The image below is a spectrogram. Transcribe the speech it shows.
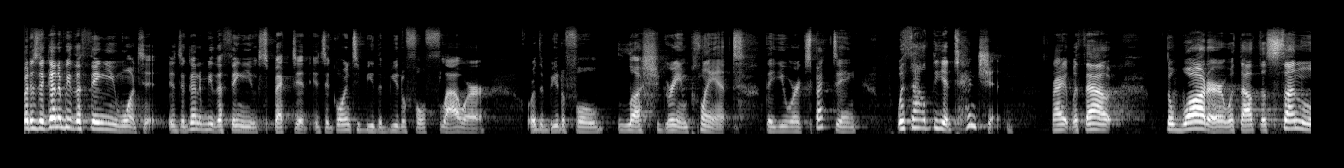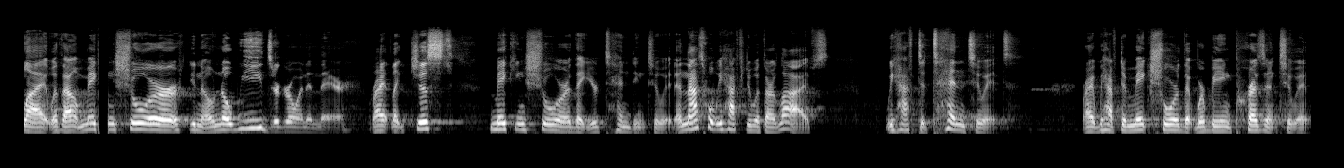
But is it going to be the thing you wanted? Is it going to be the thing you expected? Is it going to be the beautiful flower or the beautiful lush green plant that you were expecting without the attention, right? Without the water, without the sunlight, without making sure, you know, no weeds are growing in there, right? Like just making sure that you're tending to it. And that's what we have to do with our lives. We have to tend to it, right? We have to make sure that we're being present to it.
